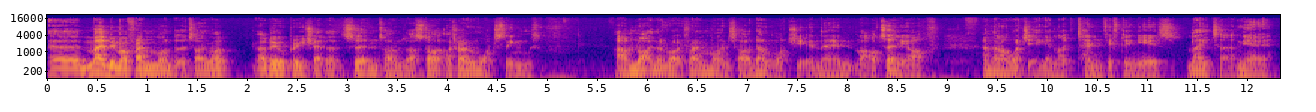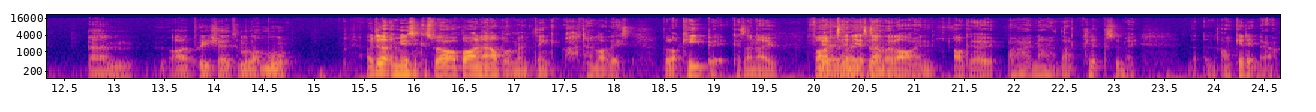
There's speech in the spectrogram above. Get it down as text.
Uh, maybe my frame of mind at the time. I, I do appreciate that. At certain times, I start, I try and watch things. I'm not in the right frame of mind, so I don't watch it, and then like I'll turn it off, and then I'll watch it again like 10, 15 years later, Yeah. and I appreciate them a lot more. I do that with music as well. I'll buy an album and think, oh, I don't like this, but I'll keep it because I know five, Yeah, ten years down the line, I'll go, all right, no, that clicks with me. I get it now.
